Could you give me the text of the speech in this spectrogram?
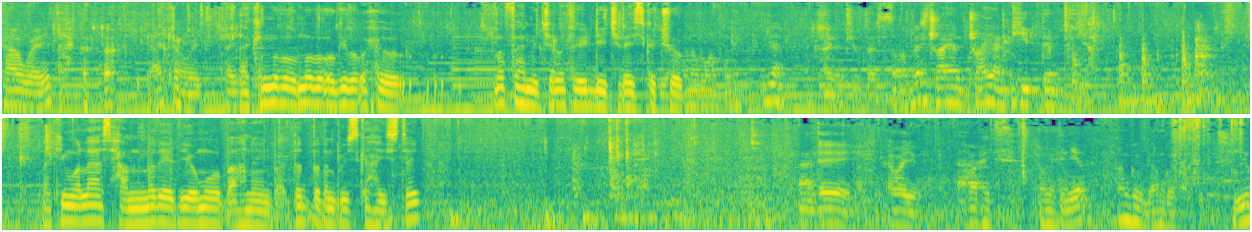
can't wait. I can't wait to taste. laakiin maba maba ogiba wuxuu ma fahmi jiro wuxuu ii dhihi jiray iska joog Thank you. That's all. Let's try and try and keep them together. laakiin walaahi asxaabnimadeedii uma baahnaynba dad badan buu iska haystay Hey, how are you? All right. And you? I'm good. I'm good. You?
